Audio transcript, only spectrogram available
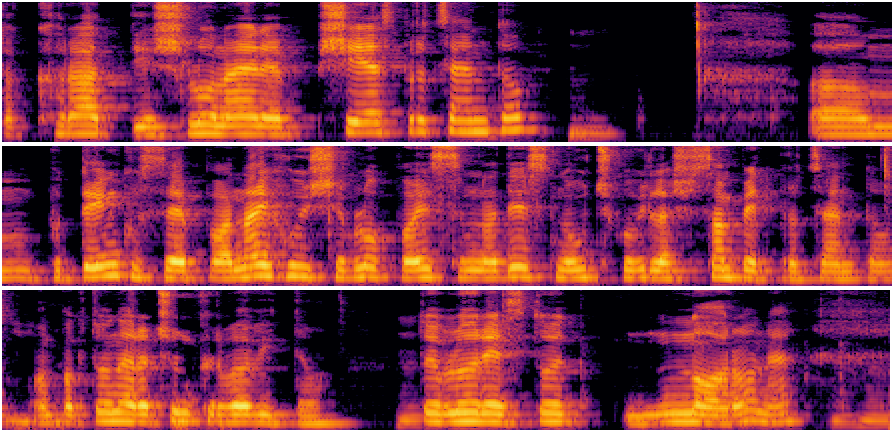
takrat je šlo na ene 60%. Hmm. Um, potem, ko se je pa najhujše bilo, pa jaz sem na desno učko videla še samo 5%, ampak to na račun krvavitev. Mm. To je bilo res, to je noro. Ne? Uh -huh.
